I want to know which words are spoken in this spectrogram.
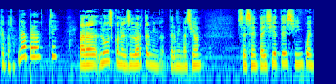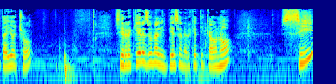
¿Qué pasó? No, perdón, sí. Para luz con el celular terminación 6758 si requieres de una limpieza energética o no. Sí,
